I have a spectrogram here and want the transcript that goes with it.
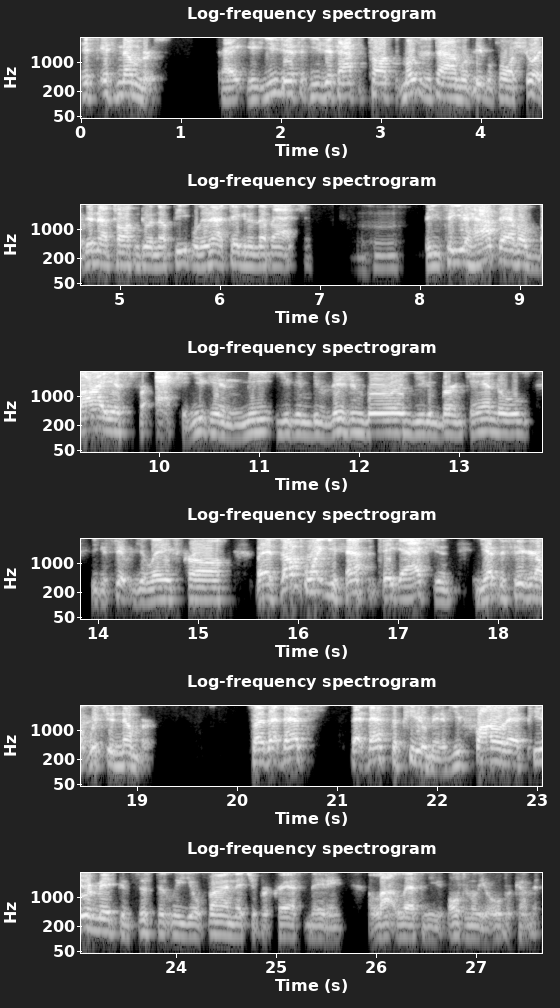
it's it's numbers right? You just you just have to talk. Most of the time, where people fall short, they're not talking to enough people. They're not taking enough action. Mm-hmm. So you have to have a bias for action. You can meet, you can do vision boards, you can burn candles, you can sit with your legs crossed, but at some point you have to take action. You have to figure out what's your number. So that that's that that's the pyramid. If you follow that pyramid consistently, you'll find that you're procrastinating a lot less, and you ultimately overcome it.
